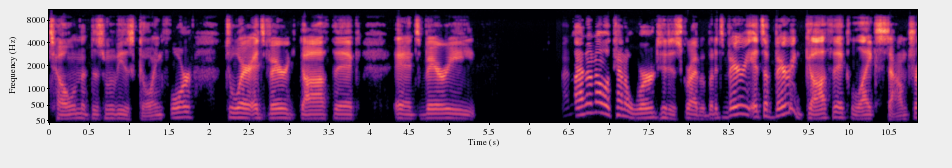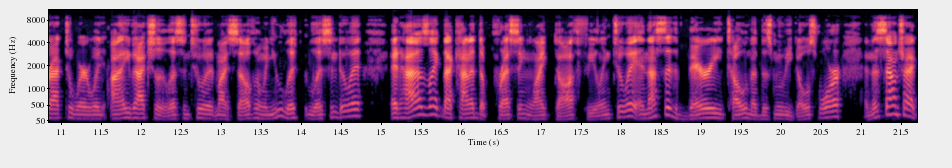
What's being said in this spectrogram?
tone that this movie is going for to where it's very gothic and it's very I don't know what kind of word to describe it, but it's very it's a very gothic like soundtrack to where when I've actually listened to it myself and when you li- listen to it, it has like that kind of depressing like goth feeling to it and that's the very tone that this movie goes for and this soundtrack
